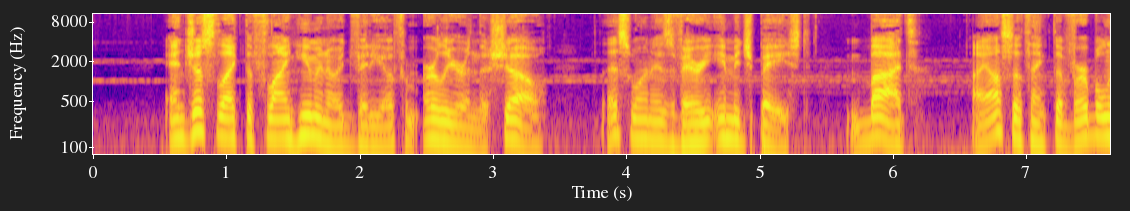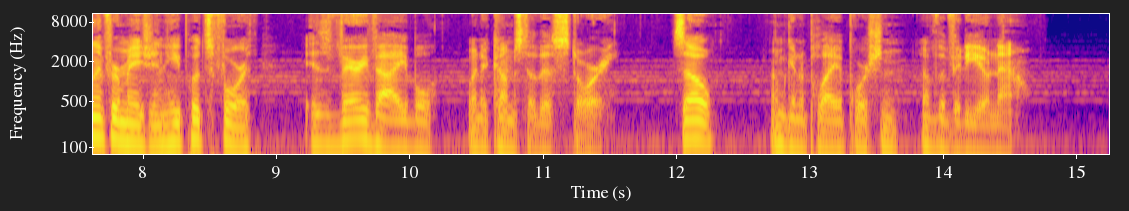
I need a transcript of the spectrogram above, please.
And just like the flying humanoid video from earlier in the show, this one is very image based, but I also think the verbal information he puts forth is very valuable when it comes to this story. So, I'm going to play a portion of the video now.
